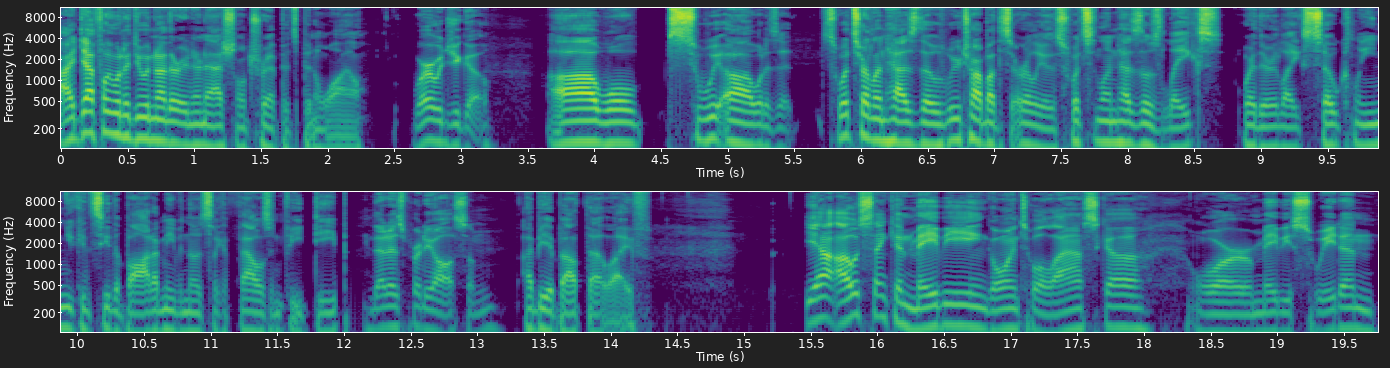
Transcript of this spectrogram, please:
I definitely want to do another international trip. It's been a while. Where would you go? Uh, well, Swi- uh, what is it? Switzerland has those. We were talking about this earlier. Switzerland has those lakes where they're like so clean you can see the bottom, even though it's like a thousand feet deep. That is pretty awesome. I'd be about that life. Yeah, I was thinking maybe going to Alaska or maybe Sweden.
